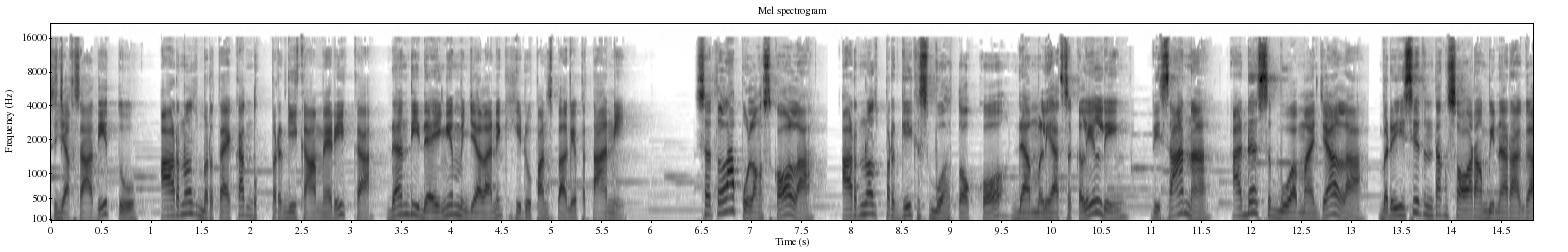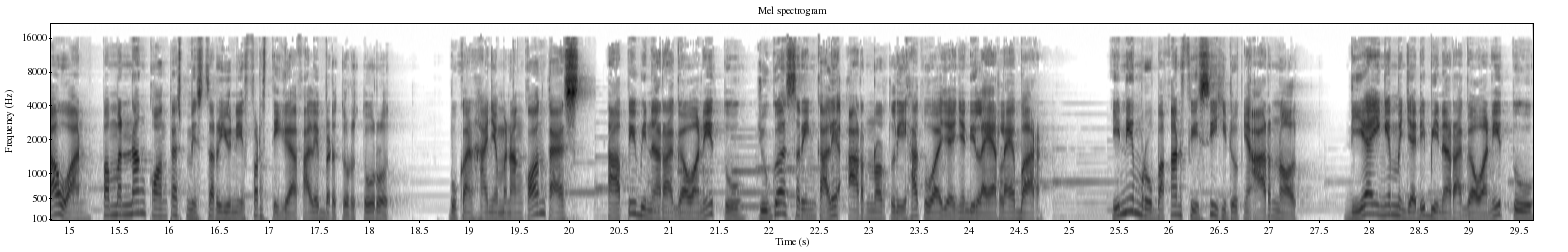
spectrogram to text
Sejak saat itu, Arnold bertekad untuk pergi ke Amerika dan tidak ingin menjalani kehidupan sebagai petani. Setelah pulang sekolah, Arnold pergi ke sebuah toko dan melihat sekeliling. Di sana, ada sebuah majalah berisi tentang seorang binaragawan pemenang kontes Mr. Universe tiga kali berturut-turut. Bukan hanya menang kontes, tapi binaragawan itu juga sering kali Arnold lihat wajahnya di layar lebar. Ini merupakan visi hidupnya Arnold. Dia ingin menjadi binaragawan itu,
